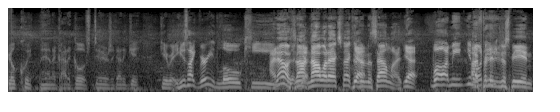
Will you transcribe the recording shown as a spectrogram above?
real quick, man, I got to go upstairs. I got to get, get ready. He's like very low key. I know it's not Yeah. not what I expected Yeah. him to sound like. Yeah. Well, I mean, you know, I figured he- he'd just be in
